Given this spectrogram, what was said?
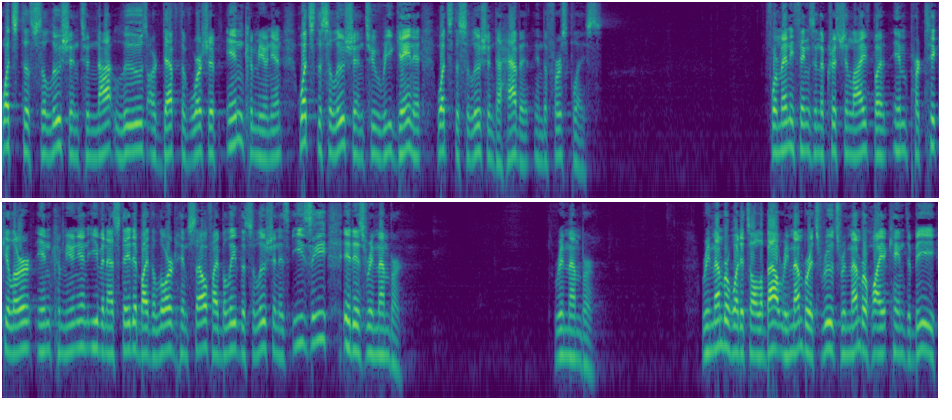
What's the solution to not lose our depth of worship in communion? What's the solution to regain it? What's the solution to have it in the first place? For many things in the Christian life, but in particular in communion, even as stated by the Lord Himself, I believe the solution is easy. It is remember. Remember. Remember what it's all about. Remember its roots. Remember why it came to be.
